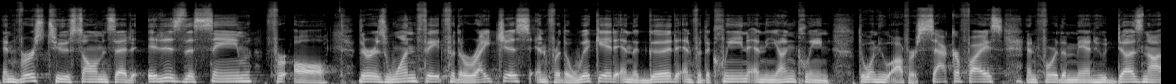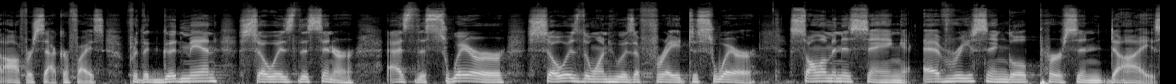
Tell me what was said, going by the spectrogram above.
In verse 2, Solomon said, It is the same for all. There is one fate for the righteous and for the wicked and the good and for the clean and the unclean, the one who offers sacrifice and for the man who does not offer sacrifice. For the good man, so is the sinner. As the swearer, so is the one who is afraid to swear. Solomon is saying, Every single person dies.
